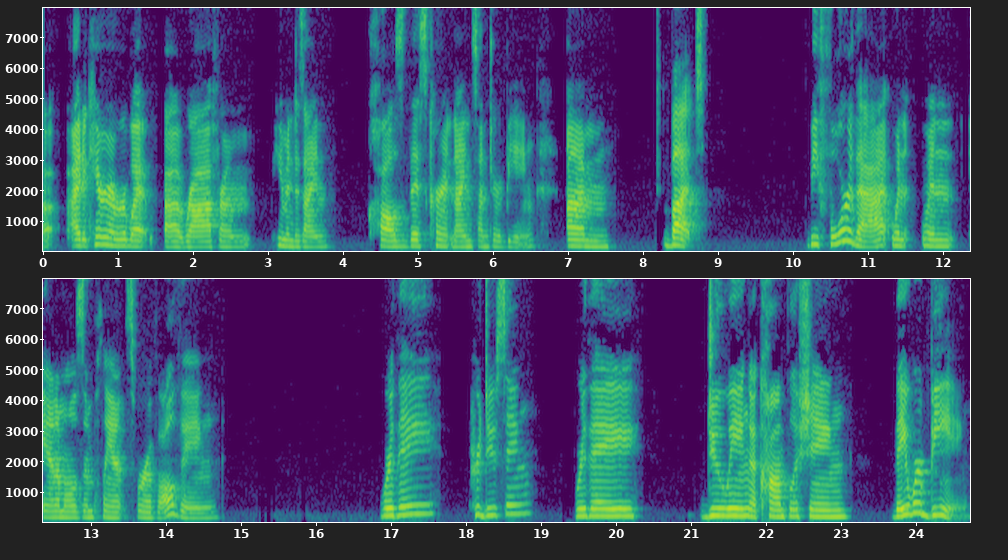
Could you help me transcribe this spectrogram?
uh, I can't remember what uh, Ra from Human Design calls this current nine-centered being. Um, but before that, when when animals and plants were evolving, were they producing? Were they doing, accomplishing? They were being.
